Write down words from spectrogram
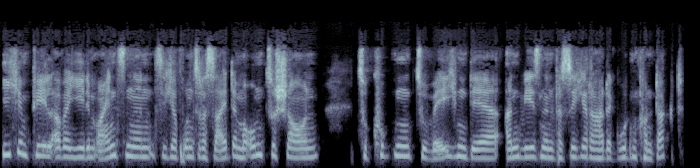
Ich empfehle aber jedem Einzelnen, sich auf unserer Seite mal umzuschauen, zu gucken, zu welchem der anwesenden Versicherer hat er guten Kontakt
